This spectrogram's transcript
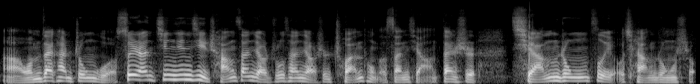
啊，我们再看中国，虽然京津冀、长三角、珠三角是传统的三强，但是强中自有强中手。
